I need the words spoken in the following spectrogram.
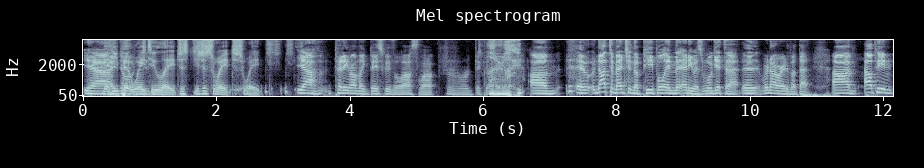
yeah, Yeah, I he pit don't- way too late. Just you just wait, just wait. Yeah, pitting on like basically the last lap. Ridiculous. Literally. Um, uh, not to mention the people in the. Anyways, we'll get to that. Uh, we're not worried about that. Um, Alpine,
